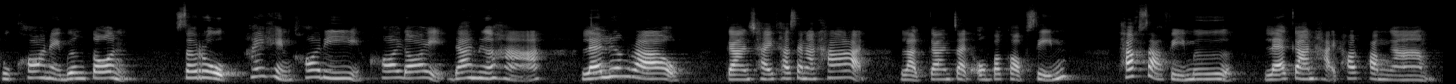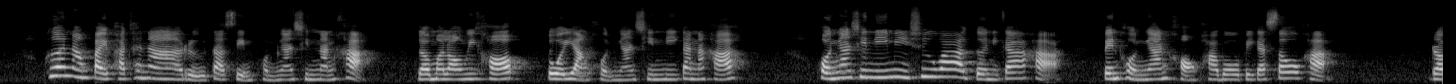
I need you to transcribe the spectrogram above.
ทุกข้อในเบื้องต้น สรุปให้เห็นข้อดี ข้อด้อย ด้านเนื้อหา และเรื่องราว การใช้ทัศนธาตุหลักการจัดองค์ประกอบศิลป์ ทักษะฝีมือ และการถ่ายทอดความงาม เพื่อนำไปพัฒนาหรือตัดสินผลงานชิ้นนั้นค่ะ เรามาลองวิเคราะห์ตัวอย่างผลงานชิ้นนี้กันนะคะ ผลงานชิ้นนี้มีชื่อว่าเกอร์นิก้าค่ะ เป็นผลงานของพาโบปิกัสโซค่ะ เรา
